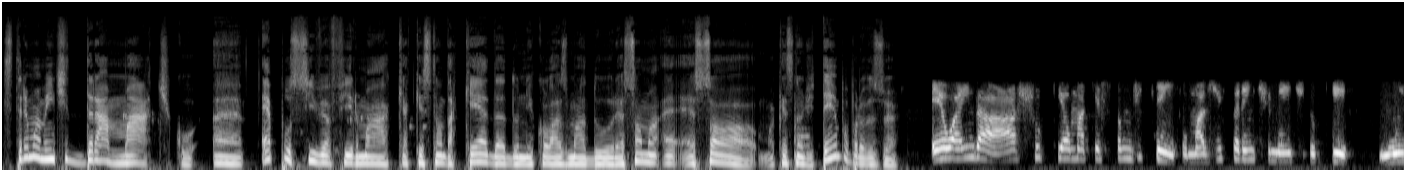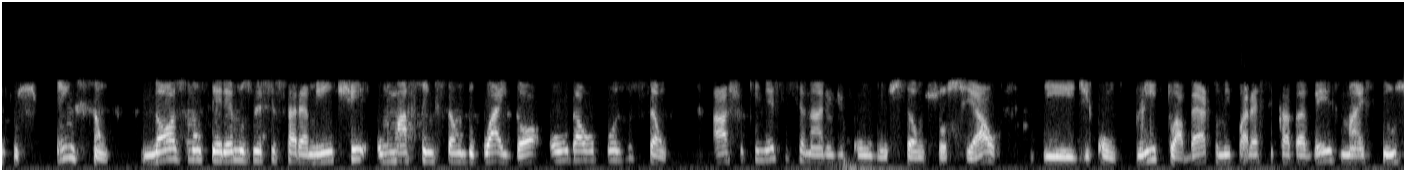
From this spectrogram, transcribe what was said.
extremamente dramático, é, é possível afirmar que a questão da queda do Nicolás Maduro é só uma, é, é só uma questão de tempo, professor? Eu ainda acho que é uma questão de tempo, mas diferentemente do que muitos pensam, nós não teremos necessariamente uma ascensão do Guaidó ou da oposição. Acho que nesse cenário de convulsão social e de conflito aberto, me parece cada vez mais que os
